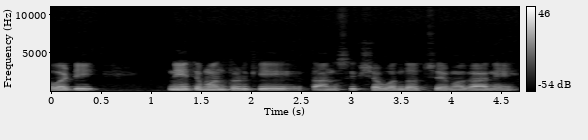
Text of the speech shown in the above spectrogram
కాబట్టి నీతిమంతుడికి తాను శిక్ష పొందొచ్చేమో కానీ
